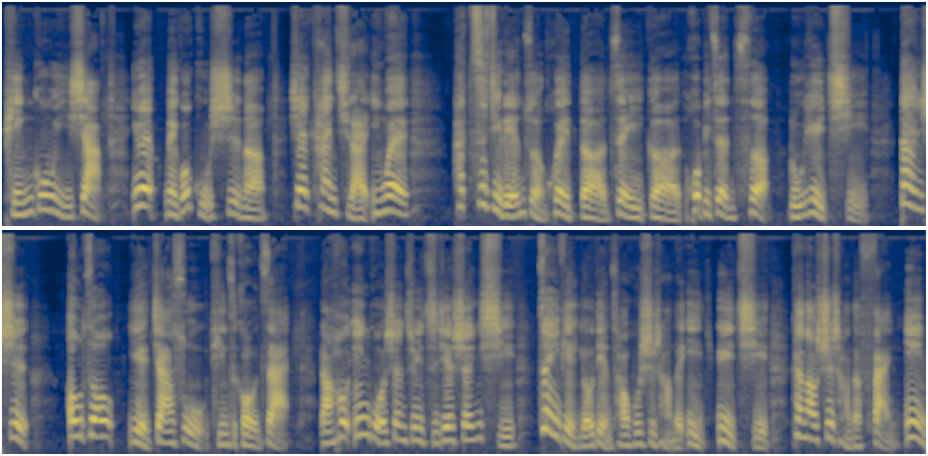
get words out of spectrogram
评估一下，因为美国股市呢，现在看起来，因为它自己联准会的这一个货币政策如预期，但是欧洲也加速停止购债。然后英国甚至于直接升息，这一点有点超乎市场的预预期。看到市场的反应，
